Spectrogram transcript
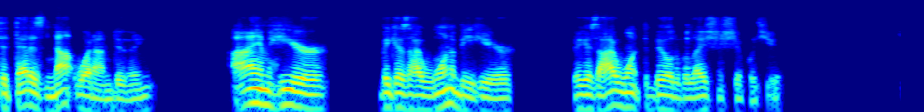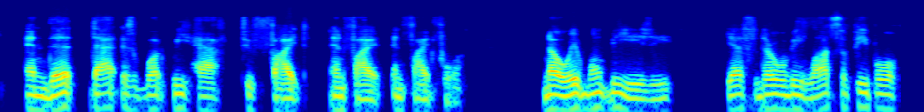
that that is not what I'm doing. I am here because I want to be here because I want to build a relationship with you. And that that is what we have to fight and fight and fight for. No, it won't be easy. Yes, there will be lots of people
